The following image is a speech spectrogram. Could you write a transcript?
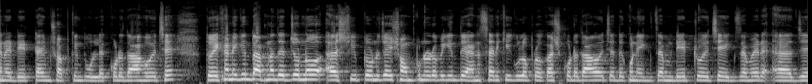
এখানে ডেট টাইম সব কিন্তু উল্লেখ করে দেওয়া হয়েছে। তো এখানে কিন্তু আপনাদের জন্য শিফট অনুযায়ী সম্পূর্ণরূপে কিন্তু অ্যান্সার কিগুলো প্রকাশ করে দেওয়া হয়েছে। দেখুন এক্সাম ডেট রয়েছে এক্সামের যে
